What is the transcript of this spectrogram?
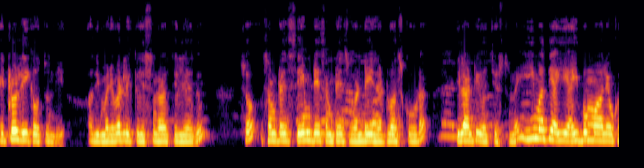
ఎట్లో లీక్ అవుతుంది. అది మరి ఎవరు లీక్ చేస్తున్నారో తెలియదు. So sometimes same day sometimes one day in advance కూడా ఇలాంటివి వచ్చేస్తున్నాయి. ఈ మధ్య ఈ ఐబొమ్మ అనే ఒక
